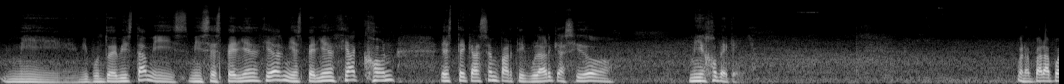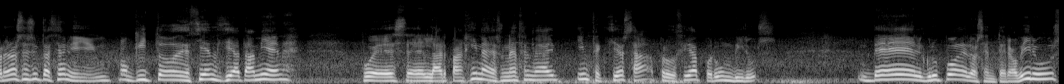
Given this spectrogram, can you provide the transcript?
mi, punto de vista, mis experiencias, mi experiencia con este caso en particular que ha sido mi hijo pequeño. Bueno, para ponernos en situación y un poquito de ciencia también, pues eh, la arpangina es una enfermedad infecciosa producida por un virus del grupo de los enterovirus.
